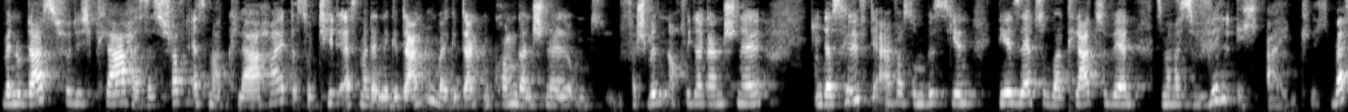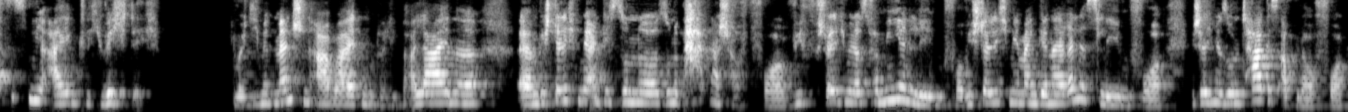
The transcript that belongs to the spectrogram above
wenn du das für dich klar hast, das schafft erstmal Klarheit, das sortiert erstmal deine Gedanken, weil Gedanken kommen ganz schnell und verschwinden auch wieder ganz schnell. Und das hilft dir einfach so ein bisschen, dir selbst darüber klar zu werden, was will ich eigentlich? Was ist mir eigentlich wichtig? Möchte ich mit Menschen arbeiten oder lieber alleine? Ähm, wie stelle ich mir eigentlich so eine, so eine Partnerschaft vor? Wie stelle ich mir das Familienleben vor? Wie stelle ich mir mein generelles Leben vor? Wie stelle ich mir so einen Tagesablauf vor?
